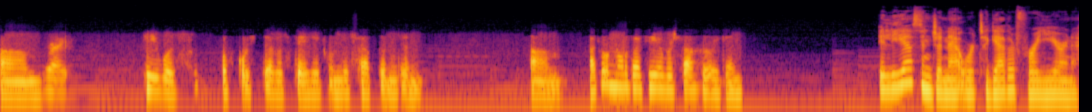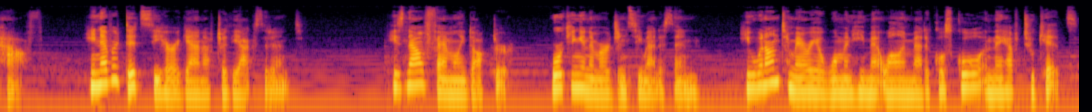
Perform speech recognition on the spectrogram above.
Um, right. He was, of course, devastated when this happened, and um, I don't know that he ever saw her again. Elias and Jeanette were together for a year and a half. He never did see her again after the accident. He's now a family doctor, working in emergency medicine. He went on to marry a woman he met while in medical school, and they have two kids.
